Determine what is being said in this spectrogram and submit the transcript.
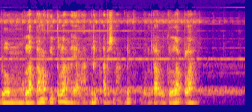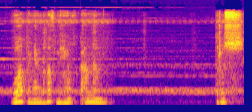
belum gelap banget gitulah. Ya maghrib abis maghrib belum terlalu gelap lah gue pengen banget nengok ke kanan. Terus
